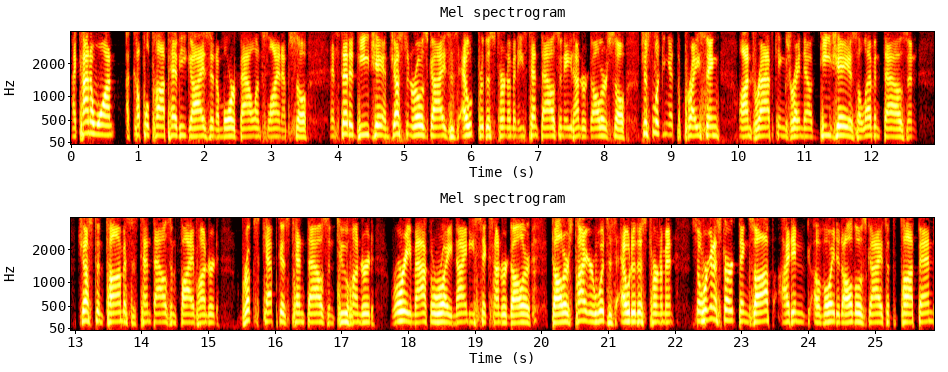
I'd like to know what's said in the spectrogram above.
I kind of want a couple top heavy guys in a more balanced lineup. So instead of DJ and Justin Rose guys is out for this tournament. He's ten thousand eight hundred dollars. So just looking at the pricing on DraftKings right now, DJ is eleven thousand. Justin Thomas is ten thousand five hundred. Brooks Koepka's ten thousand two hundred. Rory McIlroy ninety six hundred dollar dollars. Tiger Woods is out of this tournament, so we're going to start things off. I didn't avoided all those guys at the top end,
